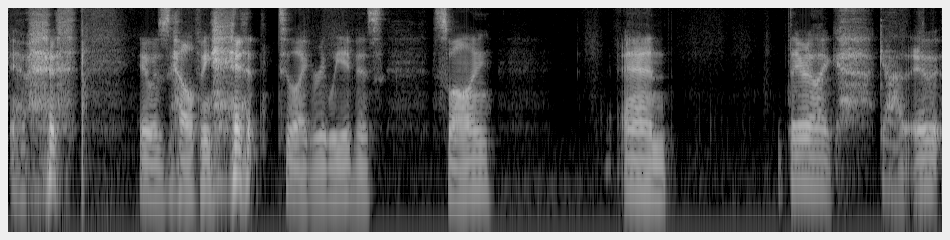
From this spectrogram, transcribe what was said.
it, it was helping it to like relieve his swelling and they were like god it,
